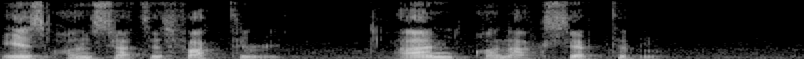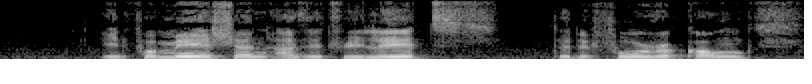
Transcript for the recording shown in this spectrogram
is unsatisfactory and unacceptable. Information as it relates to the four accounts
